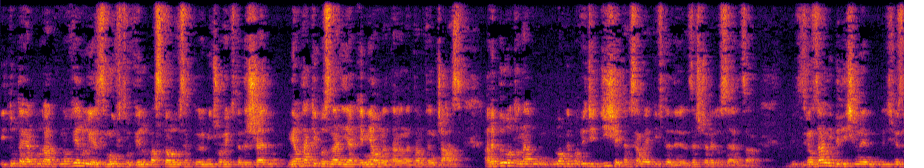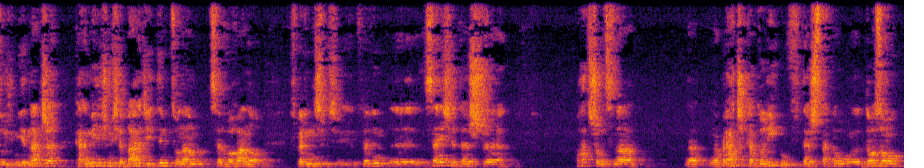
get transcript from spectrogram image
I tutaj akurat, no wielu jest mówców, wielu pastorów, za którymi człowiek wtedy szedł, miał takie poznanie, jakie miał na, ta, na tamten czas, ale było to, na, mogę powiedzieć, dzisiaj, tak samo jak i wtedy, ze szczerego serca. Związani byliśmy, byliśmy z ludźmi. Jednakże karmiliśmy się bardziej tym, co nam serwowano, w pewnym, w pewnym e, sensie też patrząc na na, na braci katolików też z taką dozą,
